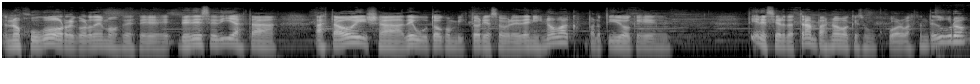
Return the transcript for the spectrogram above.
No jugó, recordemos, desde, desde ese día hasta, hasta hoy. Ya debutó con victoria sobre Denis Novak, partido que tiene ciertas trampas. Novak es un jugador bastante duro.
